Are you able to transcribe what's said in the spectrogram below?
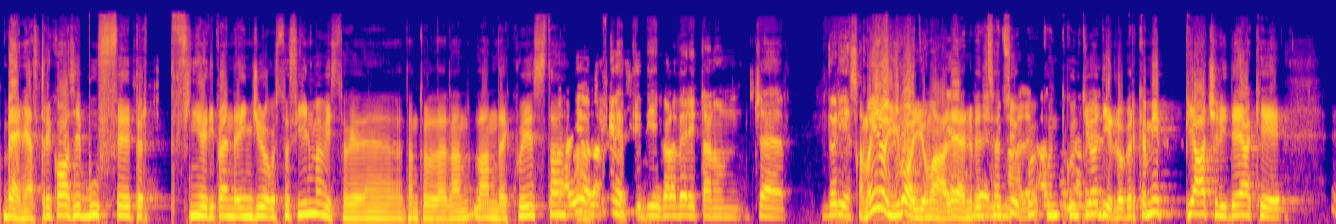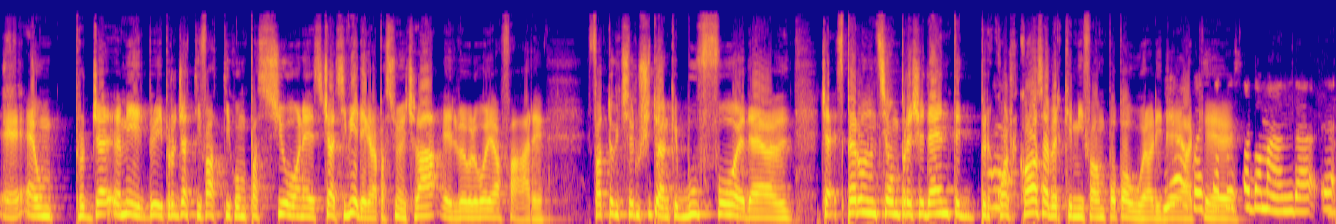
Bene, altre cose buffe per finire di prendere in giro questo film, visto che tanto la- la- l'anda è questa. Ma io alla fine ti dico la verità, non, cioè, non riesco. Ah, ma io non gli voglio male, eh, nel Voglio senso io male, con- continuo a dirlo perché a me piace l'idea che è, è un progetto, a me i progetti fatti con passione, cioè si vede che la passione ce l'ha e lo voleva fare. Il fatto che ci sia riuscito è anche buffo ed è... Cioè, spero non sia un precedente per Eh. qualcosa perché mi fa un po' paura l'idea questa, che... questa domanda, Eh,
